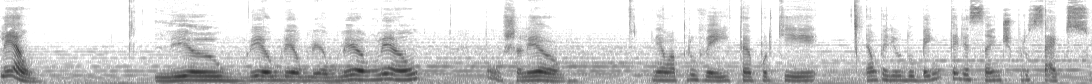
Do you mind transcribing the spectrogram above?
Leão. Leão, leão, leão, leão, leão, leão. Poxa, leão. Leão aproveita porque é um período bem interessante para o sexo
